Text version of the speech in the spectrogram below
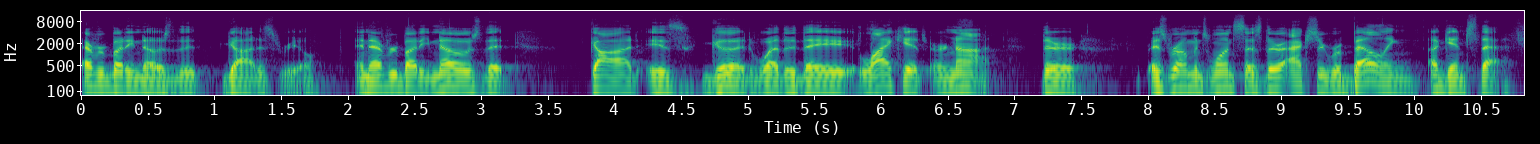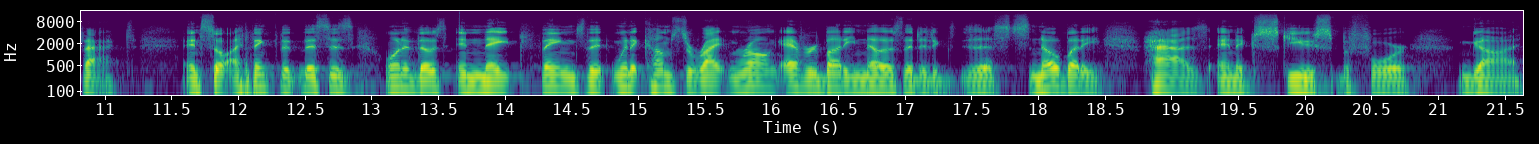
everybody knows that God is real. And everybody knows that God is good, whether they like it or not. They're, as Romans 1 says, they're actually rebelling against that fact. And so I think that this is one of those innate things that when it comes to right and wrong, everybody knows that it exists. Nobody has an excuse before God.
